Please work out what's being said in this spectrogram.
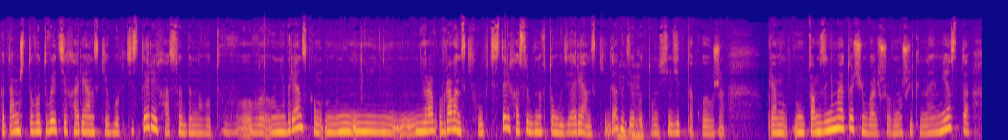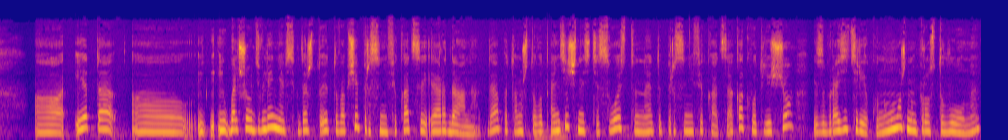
Потому что вот в этих арианских баптистериях, особенно вот в, в, не в арианском, не, не, в равенских баптистериях, особенно в том, где арианский, да, mm-hmm. где вот он сидит такой уже, прям, ну, там занимает очень большое внушительное место. А, это а, и, большое удивление всегда, что это вообще персонификация Иордана, да, потому что вот античности свойственна эта персонификация. А как вот еще изобразить реку? Ну, можно просто волны,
